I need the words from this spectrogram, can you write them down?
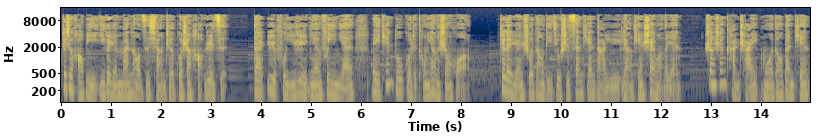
这就好比一个人满脑子想着过上好日子，但日复一日、年复一年，每天都过着同样的生活。这类人说到底就是三天打鱼两天晒网的人。上山砍柴磨刀半天，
